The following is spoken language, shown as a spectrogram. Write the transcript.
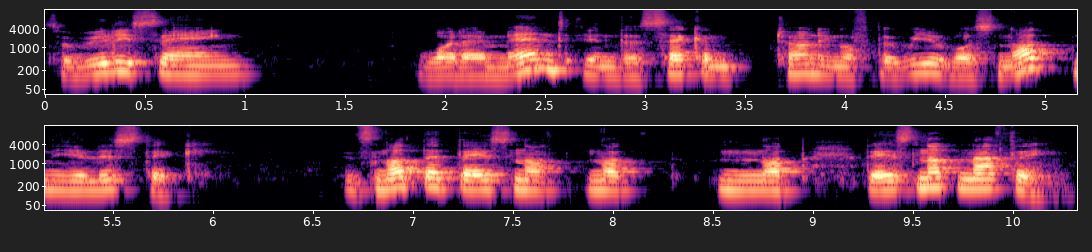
So really saying what I meant in the second turning of the wheel was not nihilistic. It's not that there is not not not there is not nothing.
